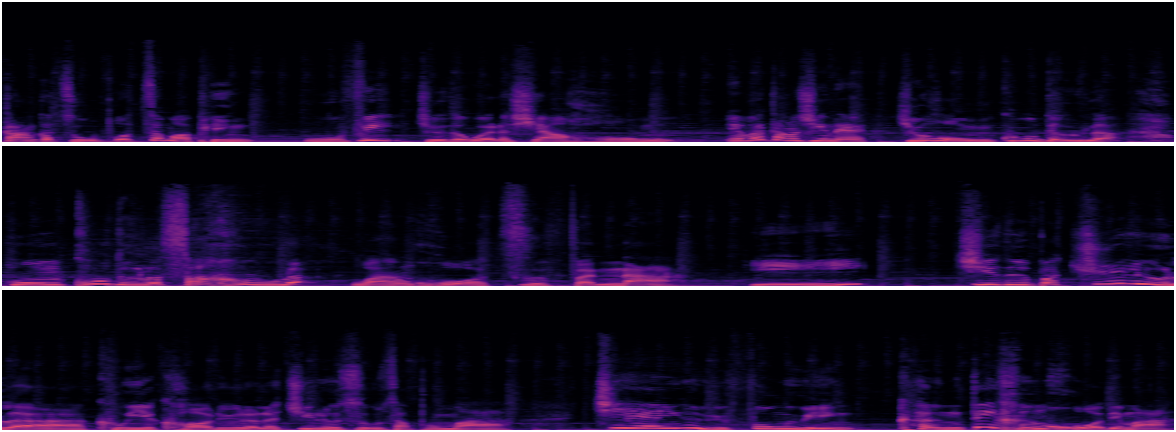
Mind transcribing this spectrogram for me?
当个主播这么拼，无非就是为了想红，一不当心呢就红过头了，红过头了失火了，玩火自焚呐？咦？既然被拘留了，可以考虑了了拘留所直播嘛？监狱风云肯定很火的嘛。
